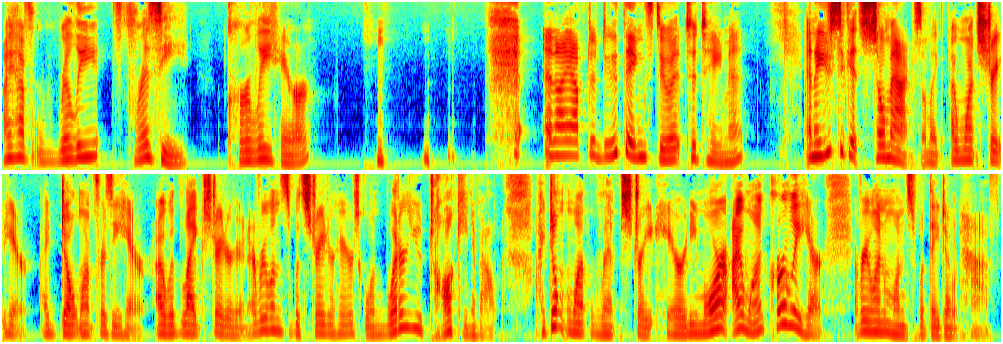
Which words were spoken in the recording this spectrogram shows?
I have really frizzy, curly hair. and I have to do things to it to tame it. And I used to get so max. I'm like, I want straight hair. I don't want frizzy hair. I would like straighter hair. And everyone's with straighter hair is going, What are you talking about? I don't want limp straight hair anymore. I want curly hair. Everyone wants what they don't have.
